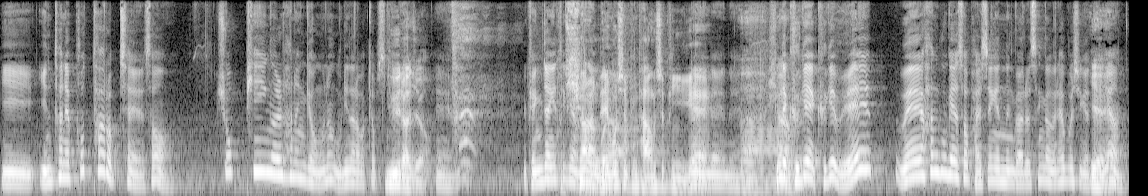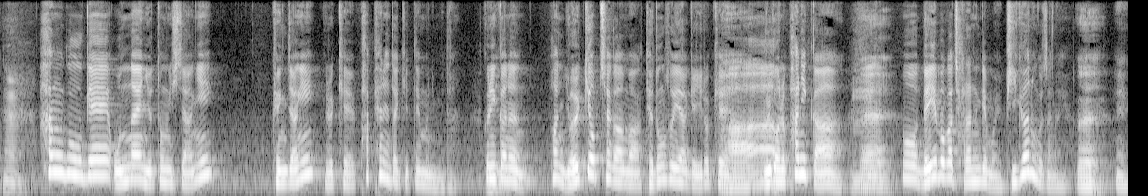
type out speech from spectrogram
이 인터넷 포털 업체에서 쇼핑을 하는 경우는 우리나라밖에 없습니다. 유일하죠. 예. 굉장히 특이한. 거야. 네이버 쇼핑 다음 쇼핑 이게. 네, 네, 네. 아, 근데 그게 그게 왜 왜 한국에서 발생했는가를 생각을 해보시게 예. 되면 네. 한국의 온라인 유통 시장이 굉장히 이렇게 파편화됐기 때문입니다. 그러니까는 한 10개 업체가 막 대동소이하게 이렇게 아. 물건을 파니까 네. 어, 네이버가 잘하는 게 뭐예요? 비교하는 거잖아요. 네. 예,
